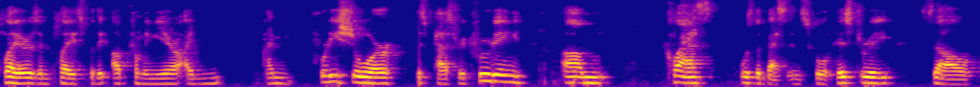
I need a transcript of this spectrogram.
players in place for the upcoming year. I I'm pretty sure this past recruiting um, class was the best in school history. So,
